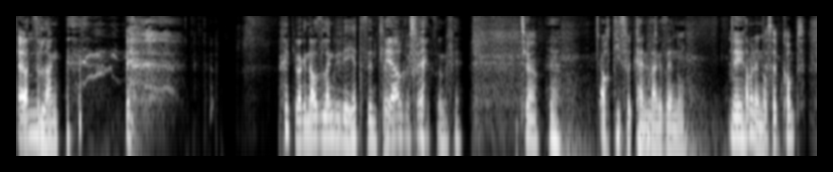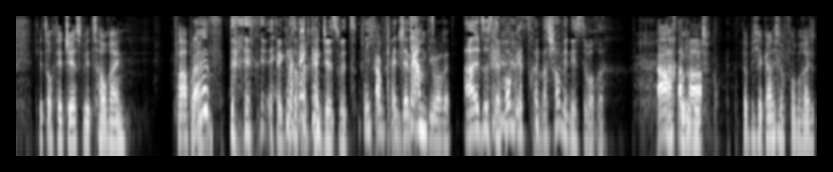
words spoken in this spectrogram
War Ähm, zu lang. die war genauso lang, wie wir jetzt sind, glaube ich. ja, ungefähr. So ungefähr. Tja, Auch dies wird keine Gut. lange Sendung. nee, Was haben wir denn noch? deshalb kommt jetzt auch der Jazzwitz. Hau rein. Verabreden. Der Christoph hat keinen Jazzwitz. Ich habe keinen Verdammt. die Woche. Also ist der Bob jetzt dran. Was schauen wir nächste Woche? Ach gut, oh gut. Da bin ich ja gar nicht drauf vorbereitet.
